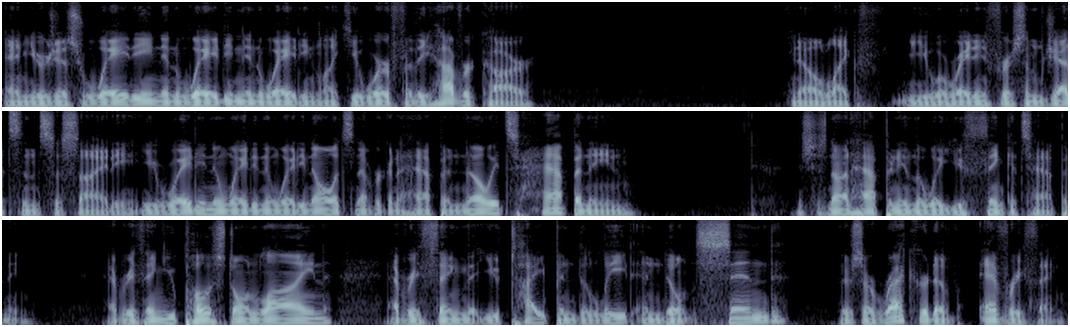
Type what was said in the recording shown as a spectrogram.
and you're just waiting and waiting and waiting like you were for the hover car, you know, like you were waiting for some Jetson Society. You're waiting and waiting and waiting. Oh, it's never going to happen. No, it's happening it's just not happening the way you think it's happening. Everything you post online, everything that you type and delete and don't send, there's a record of everything.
